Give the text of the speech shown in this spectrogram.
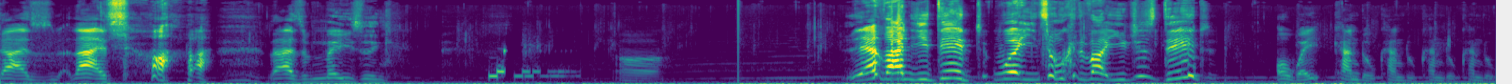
That is that is that is amazing. Uh, yeah, man, you did. What are you talking about? You just did. Oh wait, candle, candle, candle, candle.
